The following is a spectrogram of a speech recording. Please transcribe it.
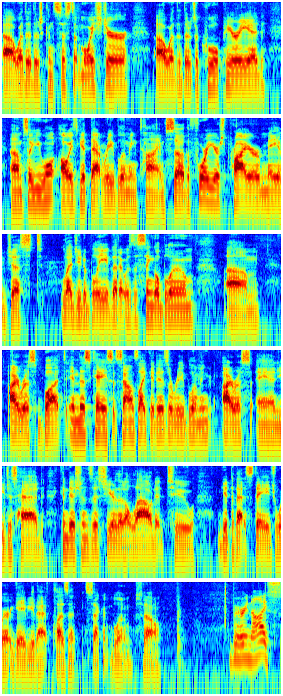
uh, whether there's consistent moisture, uh, whether there's a cool period. Um, so you won't always get that reblooming time. So the four years prior may have just led you to believe that it was a single bloom um, iris, but in this case, it sounds like it is a reblooming iris, and you just had conditions this year that allowed it to get to that stage where it gave you that pleasant second bloom. So, Very nice.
